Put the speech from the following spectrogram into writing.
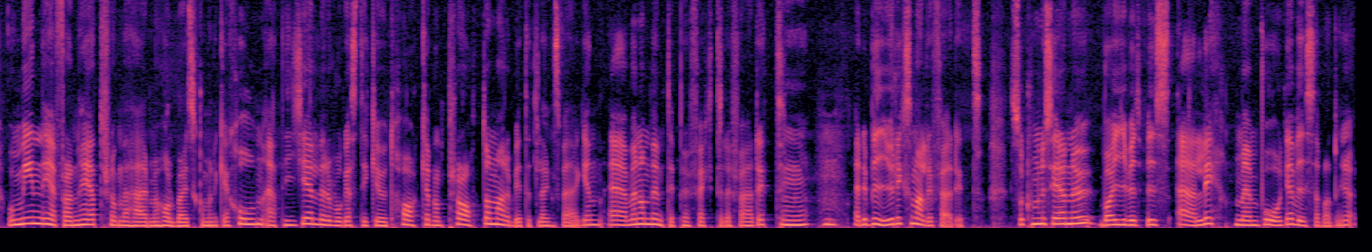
Och min erfarenhet från det här med hållbarhetskommunikation är att det gäller att våga sticka ut hakan och prata om arbetet längs vägen, även om det inte är perfekt eller färdigt. Mm. Det blir ju liksom aldrig färdigt. Så kommunicera nu, var givetvis ärlig, men våga visa vad ni gör.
